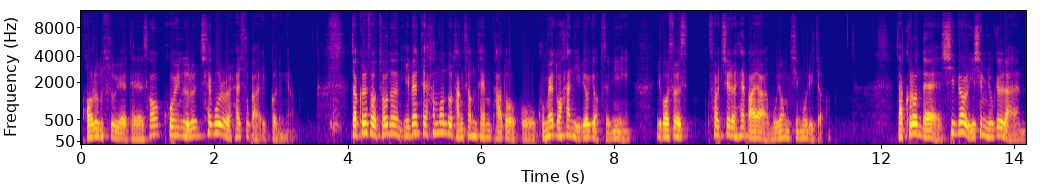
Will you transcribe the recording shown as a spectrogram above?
걸음수에 대해서 코인을 채굴을 할 수가 있거든요. 자 그래서 저는 이벤트에 한 번도 당첨된 바도 없고 구매도 한 이력이 없으니 이것을 설치를 해봐야 무용지물이죠. 자 그런데 12월 26일 날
